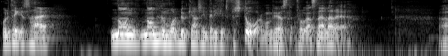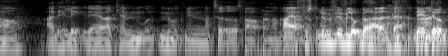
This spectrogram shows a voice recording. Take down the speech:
om du tänker så här. Någon, någon humor du kanske inte riktigt förstår. Om vi gör frågan snällare. Ja, ja det, är, det är verkligen mo- mot min natur att svara på den andra. Ja, jag förstår. Du, du, behöver inte. Det är dumt.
